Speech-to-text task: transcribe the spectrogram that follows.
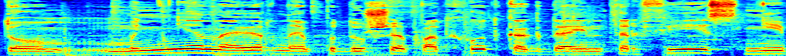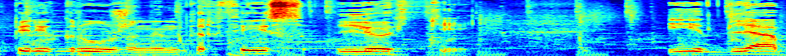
то мне, наверное, по душе подход, когда интерфейс не перегружен, интерфейс легкий. И для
